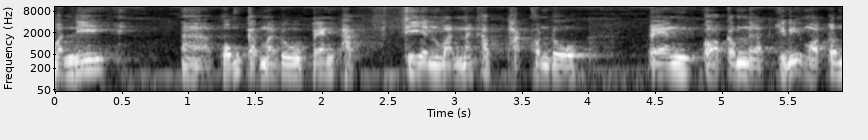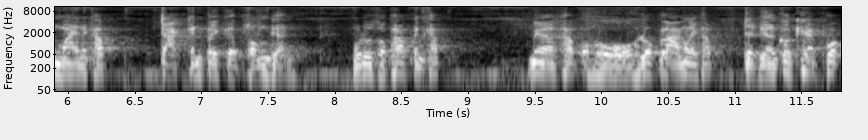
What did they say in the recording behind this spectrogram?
วันนี้ผมกลับมาดูแปลงผักเทีเอ็นวันนะครับ ผักคอนโด แปลงก่อกำเนิดชีวิตหมอต้นไม้นะครับ จากกันไปเกือบสองเดือน มาดูสภาพกันครับเนี่ยครับโอ้โหลกล้างเลยครับ จะเหลือก็แค่พวก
